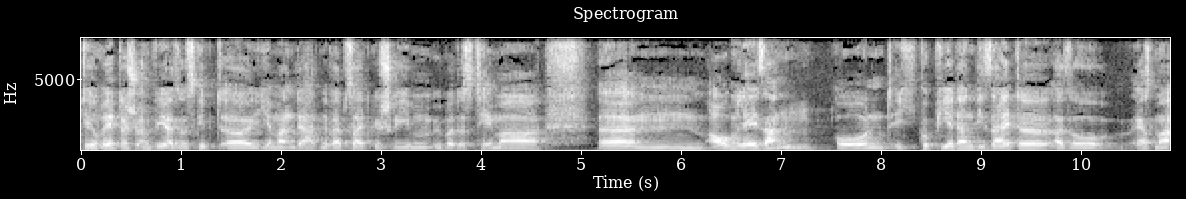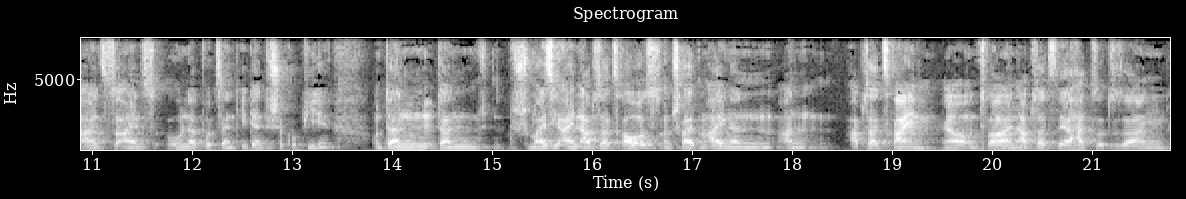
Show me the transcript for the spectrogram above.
theoretisch irgendwie. Also es gibt äh, jemanden, der hat eine Website geschrieben über das Thema ähm, Augenlasern mhm. und ich kopiere dann die Seite, also erstmal eins zu eins, 100% identische Kopie und dann, okay. dann schmeiße ich einen Absatz raus und schreibe einen eigenen an, Absatz rein. Ja, und zwar ein mhm. Absatz, der hat sozusagen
